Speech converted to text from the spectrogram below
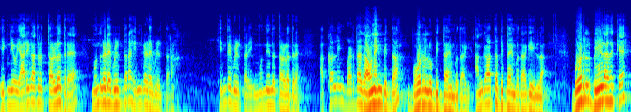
ಈಗ ನೀವು ಯಾರಿಗಾದರೂ ತಳ್ಳಿದ್ರೆ ಮುಂದ್ಗಡೆ ಬೀಳ್ತಾರ, ಹಿಂದ್ಗಡೆ ಬೀಳ್ತಾರ? ಹಿಂದೆ ಬೀಳ್ತಾರೆ, ಈಗ ಮುಂದಿಂದ ತಳ್ಳಿದ್ರೆ. ಆ ಕಲ್ಲು ಹಿಂಗೆ ಬಡ್ದಾಗ ಅವನ ಹೆಂಗೆ ಬಿದ್ದ? ಬೋರಲು ಬಿದ್ದ ಎಂಬುದಾಗಿ, ಅಂಗಾತ ಬಿದ್ದ ಎಂಬುದಾಗಿ ಇಲ್ಲ. ಬೋರಲು ಬೀಳೋದಕ್ಕೆ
